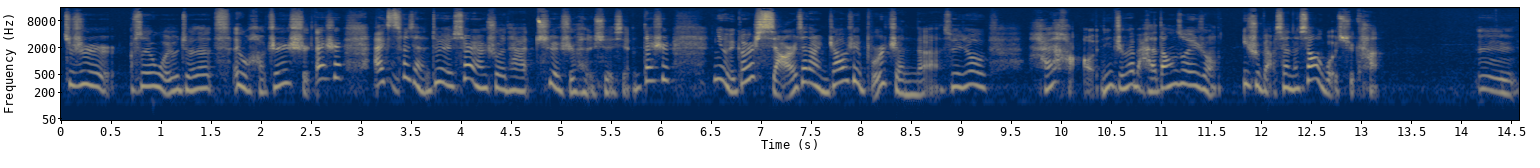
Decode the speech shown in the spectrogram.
就是，所以我就觉得，哎呦，好真实。但是《X 特遣队》虽然说它确实很血腥，但是你有一根弦儿在那儿，你知道这不是真的，所以就。还好，你只会把它当做一种艺术表现的效果去看。嗯，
